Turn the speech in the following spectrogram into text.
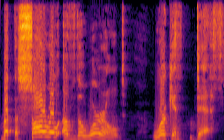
But the sorrow of the world worketh death.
